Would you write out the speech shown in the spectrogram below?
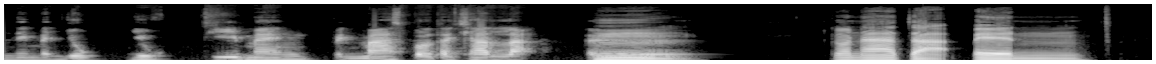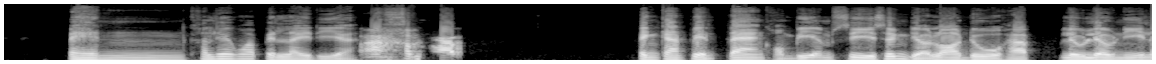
นี่มันยุคยุคที่แม่งเป็น mass production ละเออือมก็น่าจะเป็นเป็นเขาเรียกว่าเป็นอะไรเดียอะคำถามเป็นการเปลี่ยนแปลงของ BMC ซึ่งเดี๋ยวรอดูครับ เร็วๆนี้เ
